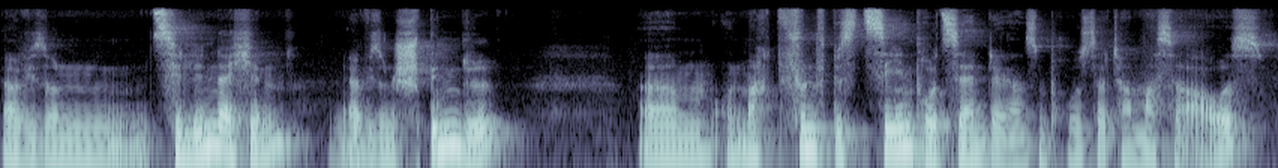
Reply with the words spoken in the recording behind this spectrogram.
ja, wie so ein Zylinderchen, ja, wie so ein Spindel ähm, und macht fünf bis zehn Prozent der ganzen Prostatamasse aus.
